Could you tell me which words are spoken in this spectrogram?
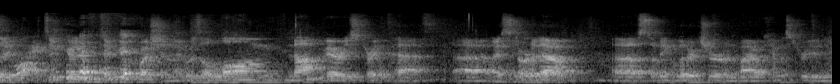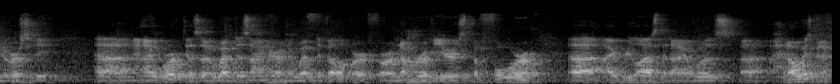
a, it's a good, it's a good question. It was a long, not very straight path. Uh, I started out uh, studying literature and biochemistry at university, uh, and I worked as a web designer and a web developer for a number of years before uh, I realized that I was, uh, had always been a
